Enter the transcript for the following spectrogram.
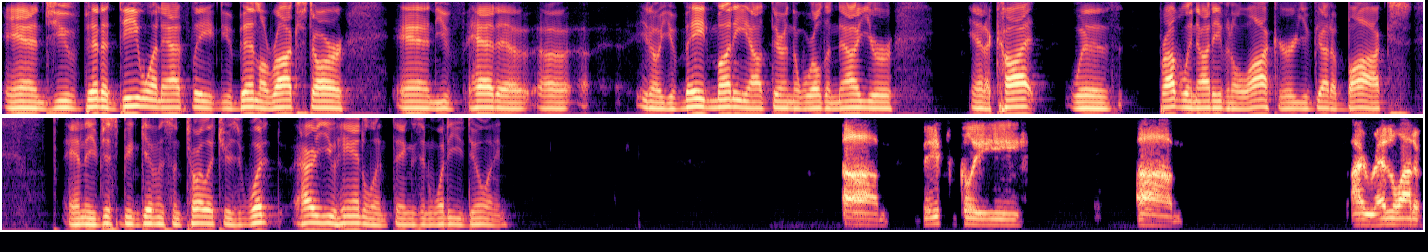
and you've been a D1 athlete. You've been a rock star, and you've had a, a you know you've made money out there in the world, and now you're in a cot with probably not even a locker. You've got a box and you've just been given some toiletries. What? How are you handling things, and what are you doing? Um, basically, um, I read a lot of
